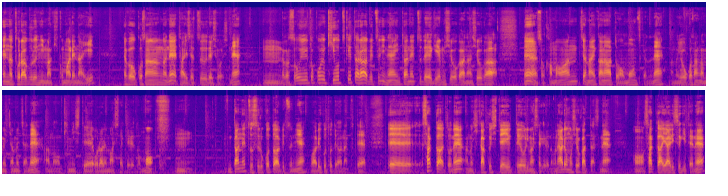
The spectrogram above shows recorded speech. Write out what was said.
変なトラブルに巻き込まれないやっぱお子さんがね大切でしょうしね。うん、だからそういうところ気をつけたら別にねインターネットでゲームしようが何しようがねその構わんじゃないかなとは思うんですけどね。あの陽子さんがめちゃめちゃねあの気にしておられましたけれども。うん。インターネットすることは別にね悪いことではなくて。でサッカーとねあの比較して言っておりましたけれどもねあれ面白かったですね。サッカーやりすぎてね。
